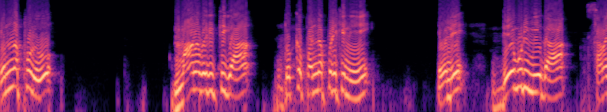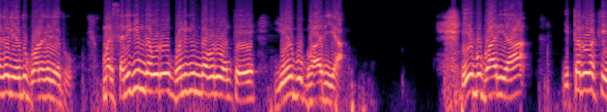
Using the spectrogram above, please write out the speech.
విన్నప్పుడు మానవ రీతిగా దుఃఖపడినప్పటికీ ఏమండి? దేవుడి మీద సనగలేదు గొనగలేదు. మరి సనిగిందెవరు గొనిగిందెవరు అంటే ఏబు భార్య. ఏబు భార్య ఇతరులకి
